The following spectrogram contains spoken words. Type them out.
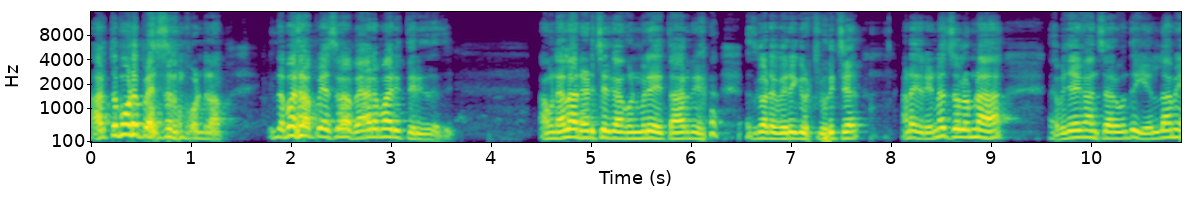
அர்த்தமோடு பேசணும் பொன்றாம் இந்த மாதிரி நான் பேசுகிறேன் வேற மாதிரி தெரியுது அது. அவங்க நல்லா நடிச்சிருக்காங்க உண்மையிலே. Dharani got very good future ஆனால் இதில் என்ன சொல்லணும்னா விஜயகாந்த் சார் வந்து எல்லாமே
